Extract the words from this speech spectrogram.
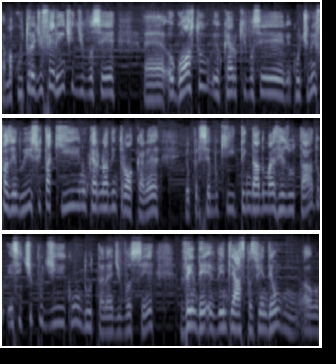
É uma cultura diferente de você é, eu gosto, eu quero que você continue fazendo isso e tá aqui não quero nada em troca, né? Eu percebo que tem dado mais resultado esse tipo de conduta, né? De você vender, entre aspas, vender um, um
